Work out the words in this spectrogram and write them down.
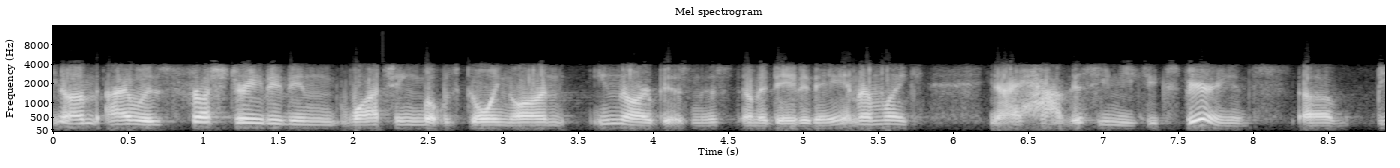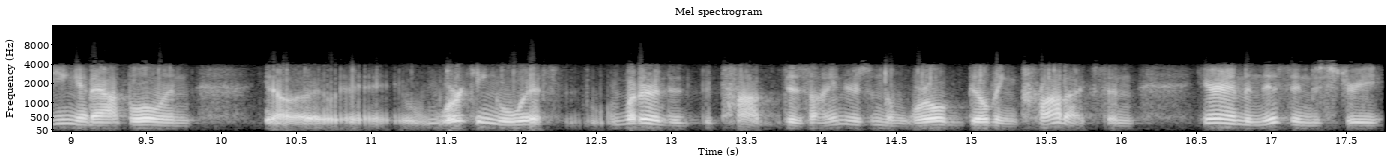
you know, I'm, I was frustrated in watching what was going on in our business on a day to day, and I'm like, you know, I have this unique experience of being at Apple and you know, working with what are the, the top designers in the world building products, and here I am in this industry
